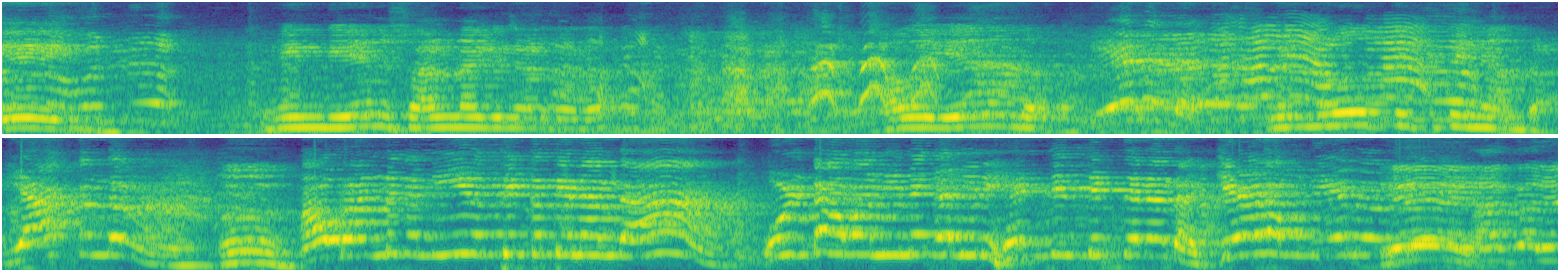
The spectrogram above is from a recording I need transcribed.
ಏ ನಿಂದೇನು ಸಣ್ಣಾಗಿ ನಡೆದದ? ಅವ ಏನಂದ? ಏನಂದ ನಿನ್ನೂ ತಿಕ್ತೀನಿ ಅಂತ ಯಾಕಂದ ಅವ್ರ ಅಣ್ಣಗ ನೀನು ತಿಕ್ಕತೀನಿ ಅಂದ? ಉಲ್ಟಾ ಅವ ನಿನಗ ನೀನು ಹೆಂಡತಿ ತಿಕ್ತೇನೆ ಅಂದ. ಕೇಳ ಅವ್ನ್ ಏನು ಏ ಯಾಕಂದ್ರೆ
